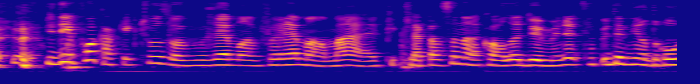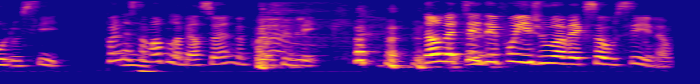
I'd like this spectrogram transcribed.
puis des fois, quand quelque chose va vraiment, vraiment mal, puis que la personne est encore là deux minutes, ça peut devenir drôle aussi. Pas nécessairement pour la personne, mais pour le public. non, mais tu sais, des fois, ils jouent avec ça aussi, là.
